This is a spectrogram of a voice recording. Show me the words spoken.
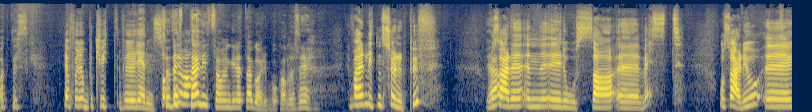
faktisk. Ja, for, å kvitt, for å rense opp, Så dette er litt som Greta Garbo, kan du si. Det var en liten sølvpuff. Ja. Og så er det en eh, rosa eh, vest. Og så er det jo eh,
